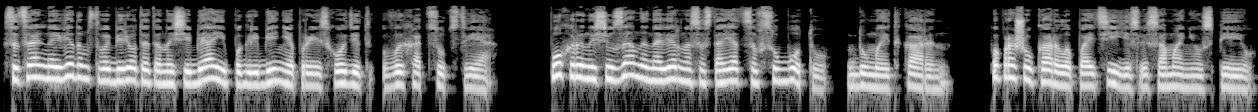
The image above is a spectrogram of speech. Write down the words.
социальное ведомство берет это на себя, и погребение происходит в их отсутствие. Похороны Сюзанны, наверное, состоятся в субботу, думает Карен. Попрошу Карла пойти, если сама не успею.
